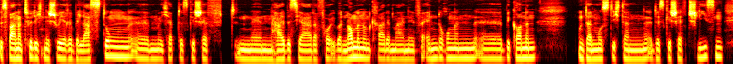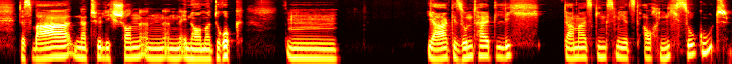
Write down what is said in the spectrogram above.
es war natürlich eine schwere Belastung. Ähm, ich habe das Geschäft ein halbes Jahr davor übernommen und gerade meine Veränderungen äh, begonnen. Und dann musste ich dann das Geschäft schließen. Das war natürlich schon ein, ein enormer Druck. Mm, ja, gesundheitlich damals ging es mir jetzt auch nicht so gut,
